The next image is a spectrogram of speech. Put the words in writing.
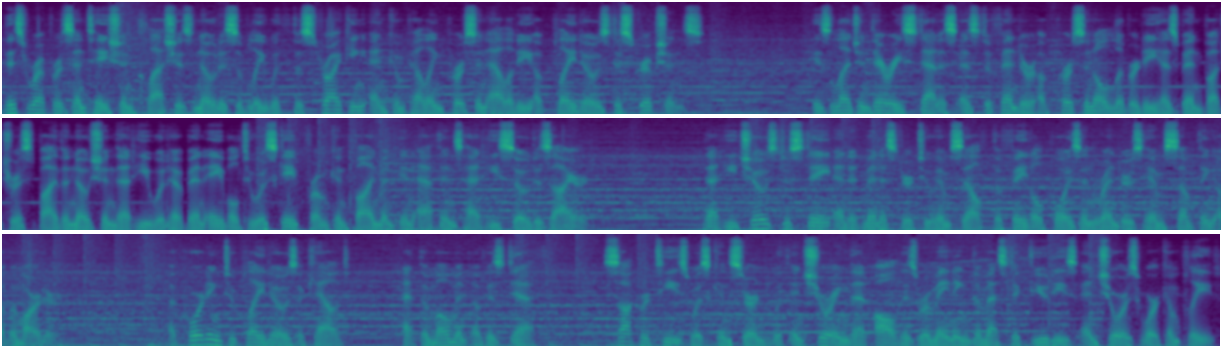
This representation clashes noticeably with the striking and compelling personality of Plato's descriptions. His legendary status as defender of personal liberty has been buttressed by the notion that he would have been able to escape from confinement in Athens had he so desired. That he chose to stay and administer to himself the fatal poison renders him something of a martyr. According to Plato's account, at the moment of his death, Socrates was concerned with ensuring that all his remaining domestic duties and chores were complete.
